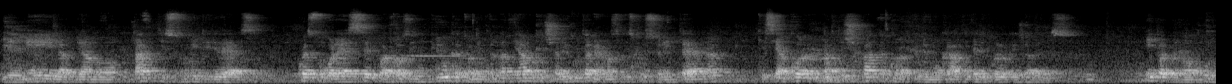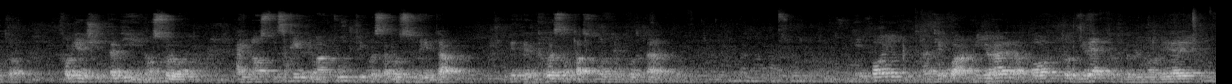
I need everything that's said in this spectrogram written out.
le email, abbiamo tanti strumenti diversi. Questo vuole essere qualcosa in più che attualmente non abbiamo, che ci aiuta nella nostra discussione interna, che sia ancora più partecipata e ancora più democratica di quello che è già adesso. E poi vogliamo appunto fornire ai cittadini, non solo ai nostri iscritti, ma a tutti questa possibilità. Vedete che questo è un passo molto importante. E poi anche qua migliorare il rapporto diretto che dobbiamo avere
